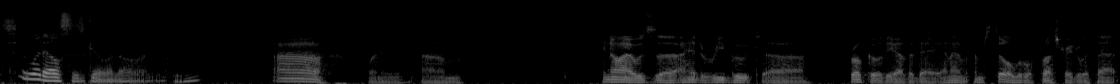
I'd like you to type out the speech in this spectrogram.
so what else is going on? Uh, plenty. Um, you know, I was uh, I had to reboot uh, Rocco the other day, and I'm I'm still a little frustrated with that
